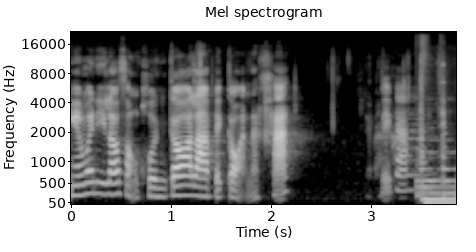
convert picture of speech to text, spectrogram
งั้นวันนี้เราสองคนก็ลาไปก่อนนะคะ บ๊ายบาย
